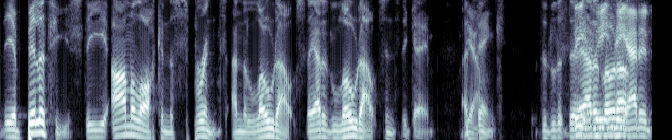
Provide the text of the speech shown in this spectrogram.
the abilities, the armor lock and the sprint and the loadouts, they added loadouts into the game. I Yeah. think. Did, did they, they, added they, they added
